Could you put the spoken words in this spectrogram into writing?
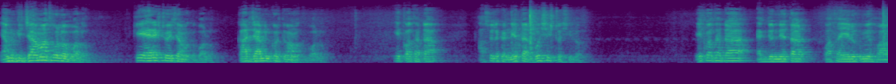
এমনকি জামাত হলো বলো, কে অ্যারেস্ট হয়েছে আমাকে বলো, কার জামিন করতে আমাকে বলো। এই কথাটা আসলে একটা নেতার বৈশিষ্ট্য ছিল। এই কথাটা একজন নেতার কথা এরকমই হওয়া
